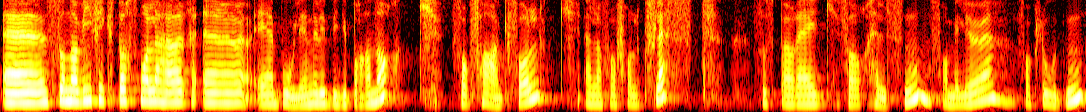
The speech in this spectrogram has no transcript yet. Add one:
Eh, så når vi fikk spørsmålet her eh, er boligene vi bygger bra nok for fagfolk eller for folk flest, så spør jeg for helsen, for miljøet, for kloden.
